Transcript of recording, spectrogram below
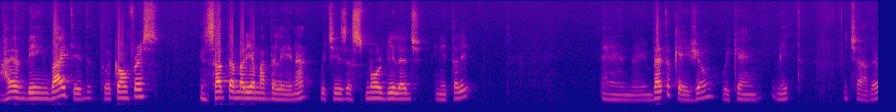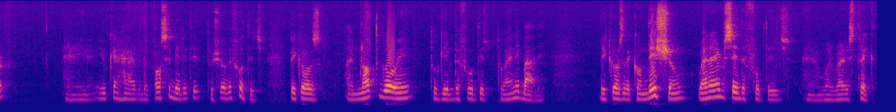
I have been invited to a conference in Santa Maria Maddalena which is a small village in Italy and in that occasion we can meet each other and you can have the possibility to show the footage because I'm not going to give the footage to anybody because the condition when I received the footage uh, were very strict.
